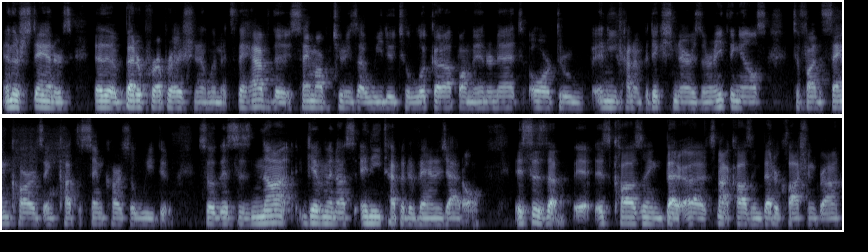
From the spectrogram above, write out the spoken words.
And their standards, that are better preparation and limits. They have the same opportunities that we do to look it up on the internet or through any kind of dictionaries or anything else to find the same cards and cut the same cards that we do. So this is not giving us any type of advantage at all. It says that it's causing better. Uh, it's not causing better clashing ground.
